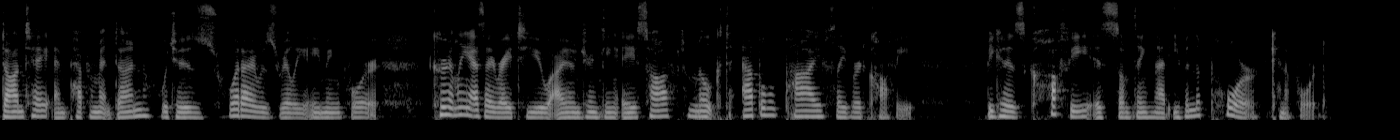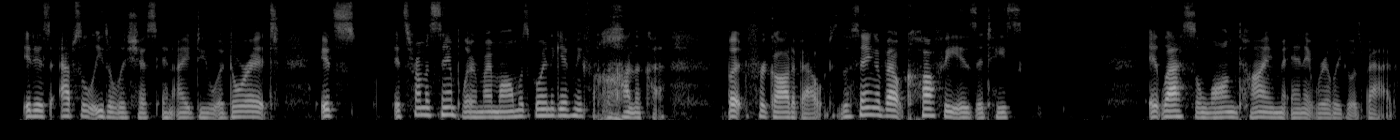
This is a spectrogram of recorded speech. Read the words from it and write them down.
Dante, and Peppermint done, which is what I was really aiming for. Currently, as I write to you, I am drinking a soft milked apple pie flavored coffee. Because coffee is something that even the poor can afford. It is absolutely delicious and I do adore it. It's it's from a sampler my mom was going to give me for Hanukkah, but forgot about. The thing about coffee is it tastes it lasts a long time and it rarely goes bad.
